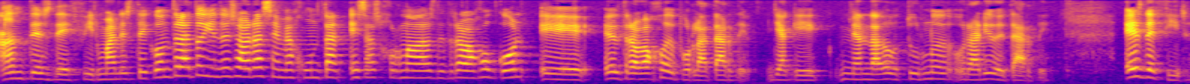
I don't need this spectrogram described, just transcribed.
antes de firmar este contrato y entonces ahora se me juntan esas jornadas de trabajo con eh, el trabajo de por la tarde, ya que me han dado turno horario de tarde. Es decir,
